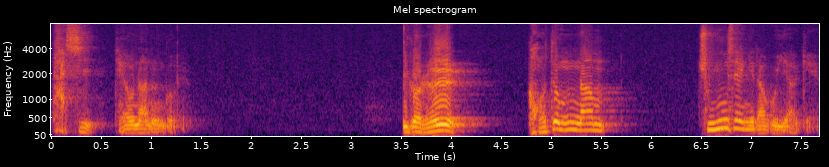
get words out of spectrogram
다시 태어나는 거예요. 이거를 거듭남 중생이라고 이야기해요.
